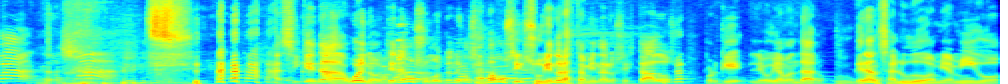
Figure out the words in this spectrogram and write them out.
Así que nada, bueno, tenemos un montón de cosas. Vamos a ir subiéndolas también a los estados, porque le voy a mandar un gran saludo a mi amigo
